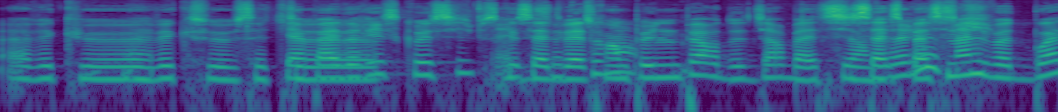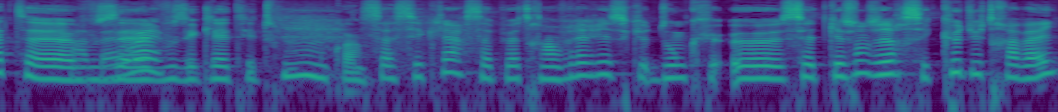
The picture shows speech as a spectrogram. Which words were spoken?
avec avec cette. Il n'y a pas de risque aussi parce que ça devait être un peu une peur de dire bah si ça se passe mal votre boîte ah vous, bah vous éclatez tout le monde quoi. Ça c'est clair, ça peut être un vrai risque. Donc cette question de dire c'est que du travail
